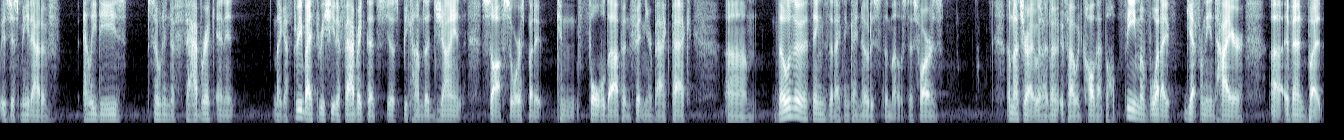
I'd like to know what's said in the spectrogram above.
is just made out of LEDs sewed into fabric, and it like a three by three sheet of fabric that's just becomes a giant soft source, but it can fold up and fit in your backpack. Um, those are the things that I think I noticed the most as far as I'm not sure I would I don't, if I would call that the whole theme of what I get from the entire uh, event, but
